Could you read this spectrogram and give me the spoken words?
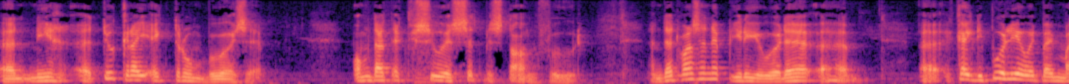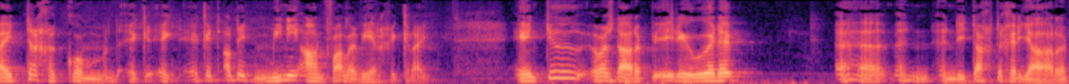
en nie eh, toe kry ek trombose omdat ek so sit bestaan voer. En dit was in 'n periode uh uh kyk die polio het by my teruggekom. Ek ek ek het altyd mini aanvalle weer gekry. En toe was daar 'n periode uh in in die 80er jare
